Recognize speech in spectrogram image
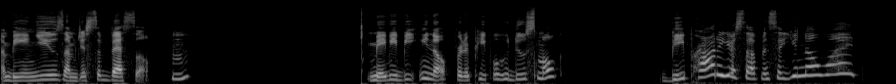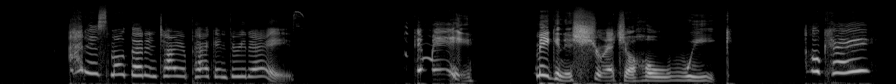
I'm being used. I'm just a vessel. Hmm? Maybe be, you know, for the people who do smoke, be proud of yourself and say, you know what? I didn't smoke that entire pack in three days. Look at me. Making it stretch a whole week. Okay.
